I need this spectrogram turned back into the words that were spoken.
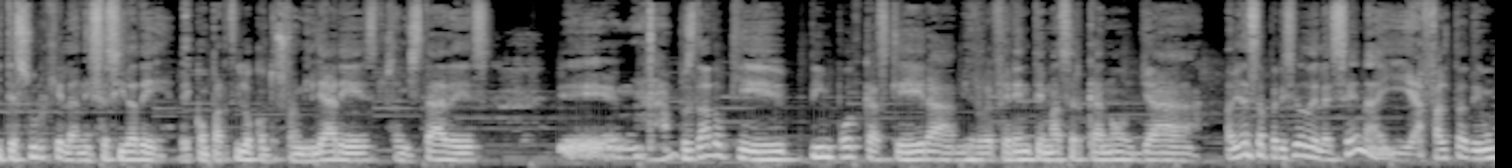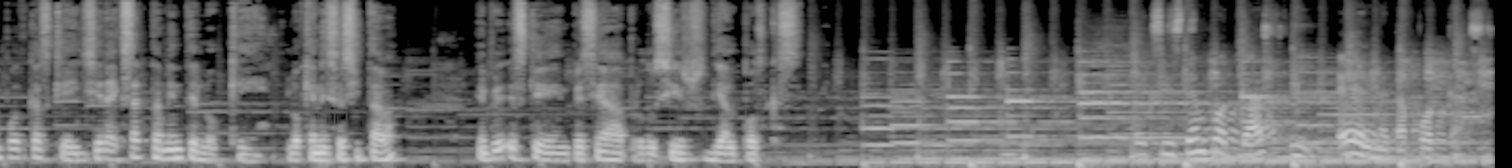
y, te surge la necesidad de, de compartirlo con tus familiares, tus amistades. Eh, pues dado que Pin Podcast, que era mi referente más cercano, ya había desaparecido de la escena y a falta de un podcast que hiciera exactamente lo que, lo que necesitaba, es que empecé a producir Dial Podcast. Existen podcasts y el Metapodcast.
